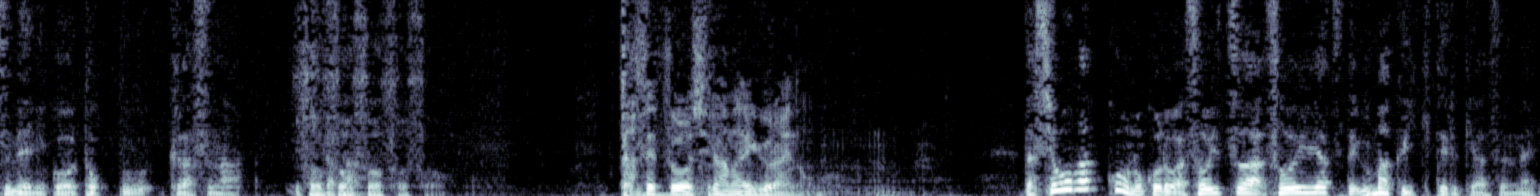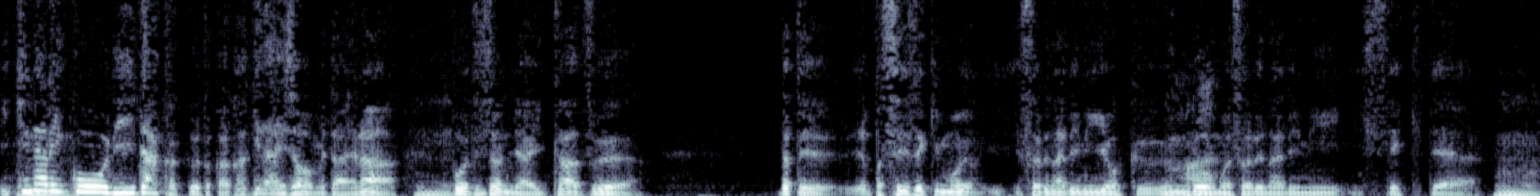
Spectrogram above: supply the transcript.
常にこうトップクラスな生き方。そうそうそうそう。挫折を知らないぐらいの。だ小学校の頃はそいつはそういうやつでうまく生きてる気がするね。いきなりこうリーダー格とかガキ大将みたいなうんポジションにはいかず、だってやっぱ成績もそれなりによく、運動もそれなりにしてきて、うん。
